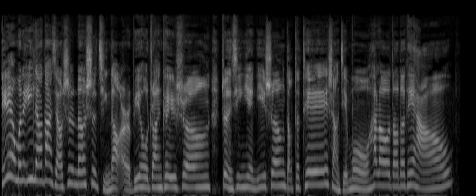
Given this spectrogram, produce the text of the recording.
今天我们的医疗大小事呢，是请到耳鼻喉专科医生郑新燕医生 Doctor T 上节目。Hello，Dr. T 好。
